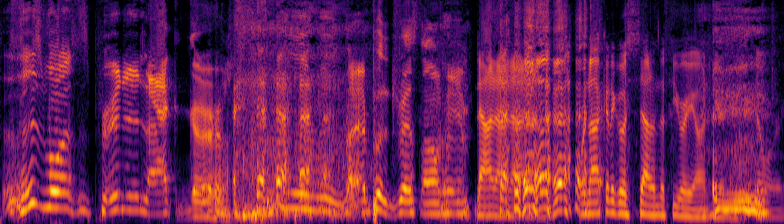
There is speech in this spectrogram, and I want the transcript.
His voice is pretty like a girl. I put a dress on him. No, no, no, no. We're not going to go Sound and the Fury on here. Don't worry.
